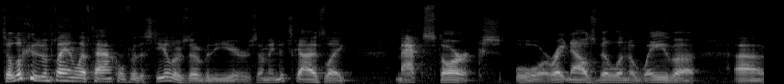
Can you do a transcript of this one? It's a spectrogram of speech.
So look who's been playing left tackle for the Steelers over the years. I mean, it's guys like Max Starks or right now it's Villanueva. Uh,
